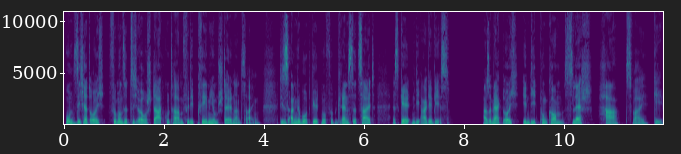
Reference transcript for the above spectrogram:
und sichert euch 75 Euro Startguthaben für die Premium-Stellenanzeigen. Dieses Angebot gilt nur für begrenzte Zeit. Es gelten die AGBs. Also merkt euch Indeed.com slash H2G.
